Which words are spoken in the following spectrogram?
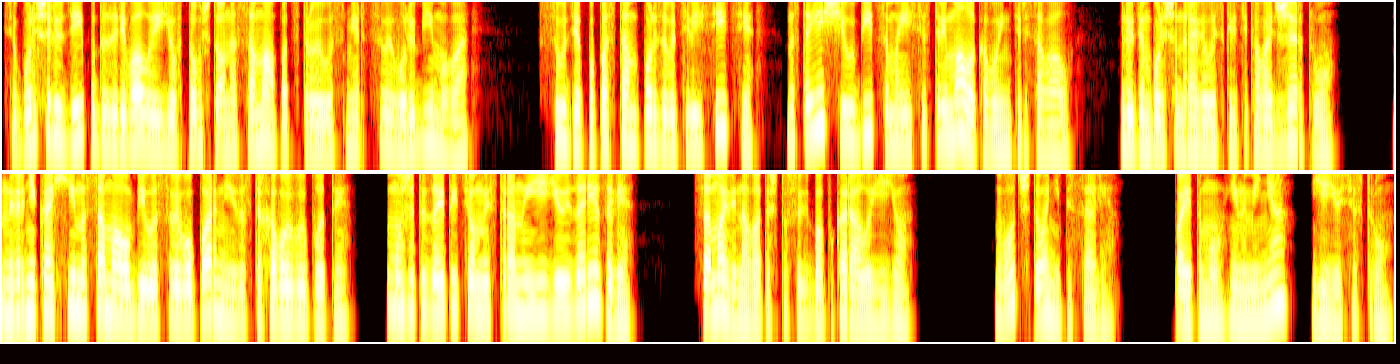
Все больше людей подозревало ее в том, что она сама подстроила смерть своего любимого. Судя по постам пользователей сети, настоящий убийца моей сестры мало кого интересовал. Людям больше нравилось критиковать жертву. Наверняка Хина сама убила своего парня из-за страховой выплаты. Может, из-за этой темной стороны ее и зарезали? Сама виновата, что судьба покарала ее. Вот что они писали. Поэтому и на меня, ее сестру,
